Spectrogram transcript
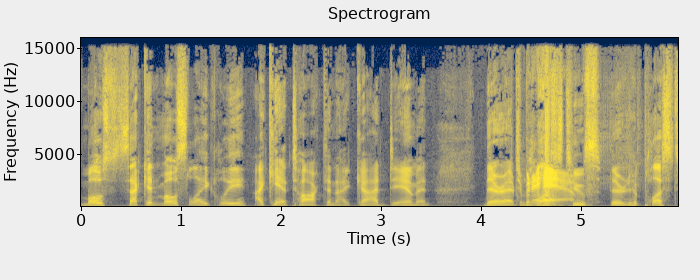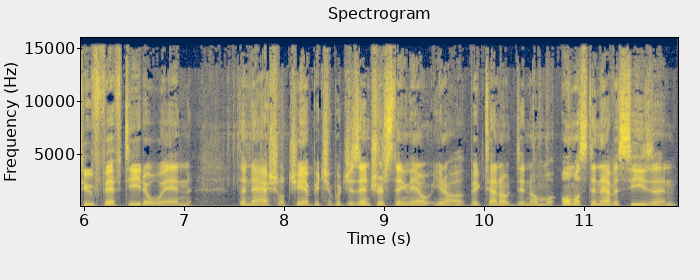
most second most likely. I can't talk tonight. God damn it. They're at plus two they're plus 250 to win the national championship, which is interesting. They you know, Big 10 didn't almost didn't have a season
